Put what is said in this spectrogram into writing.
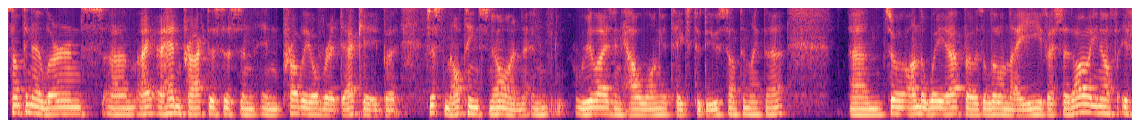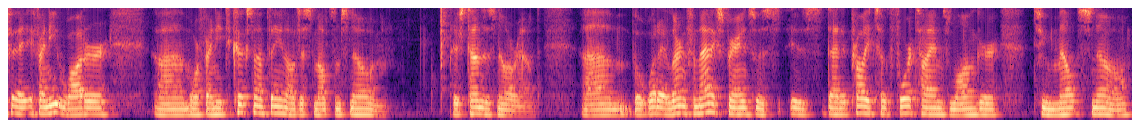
something I learned, um, I, I, hadn't practiced this in, in, probably over a decade, but just melting snow and, and, realizing how long it takes to do something like that. Um, so on the way up, I was a little naive. I said, "Oh, you know, if if I, if I need water, um, or if I need to cook something, I'll just melt some snow." And there's tons of snow around. Um, but what I learned from that experience was is that it probably took four times longer to melt snow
